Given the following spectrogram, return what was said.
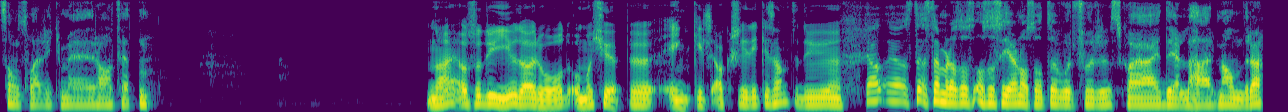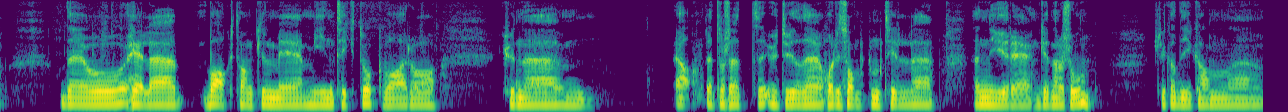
samsvarer ikke med realiteten. Nei, altså du gir jo da råd om å kjøpe enkeltaksjer, ikke sant? Du Ja, stemmer det. Og så sier han også at hvorfor skal jeg dele det her med andre? Det er jo hele baktanken med min TikTok var å kunne ja, rett og slett utvide horisonten til eh, den nyere generasjonen. Slik at de kan uh,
